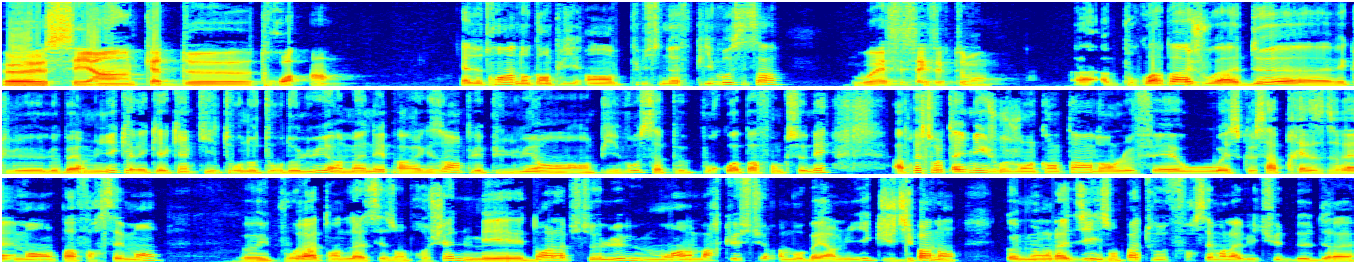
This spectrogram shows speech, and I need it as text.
C'est un 4-2-3-1. 4-2-3, donc en, en plus 9 pivots, c'est ça? Ouais, c'est ça exactement. Ah, pourquoi pas jouer à deux euh, avec le, le Bayern Munich, avec quelqu'un qui tourne autour de lui, un Mané par exemple, et puis lui en, pivot, ça peut pourquoi pas fonctionner. Après sur le timing, je rejoins Quentin dans le fait où est-ce que ça presse vraiment, pas forcément. Euh, il pourrait attendre la saison prochaine, mais dans l'absolu, moi un Marcus Thuram au Bayern Munich, je dis pas non. Comme on l'a dit, ils ont pas tout forcément l'habitude de,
